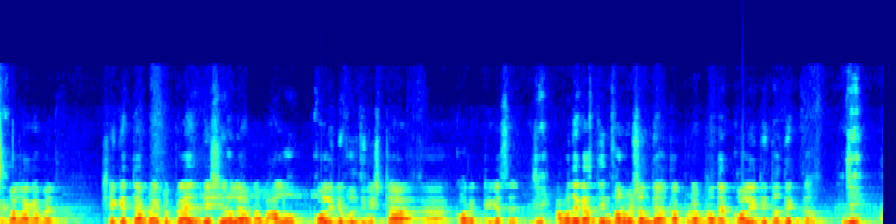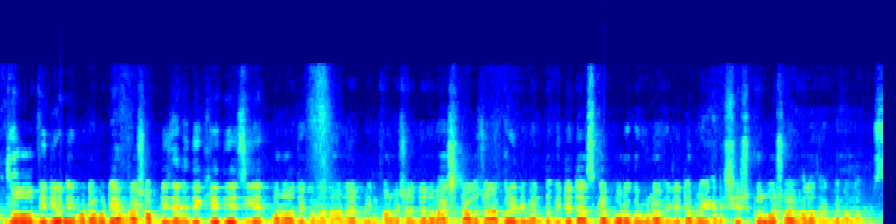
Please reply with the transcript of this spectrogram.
একবার লাগাবেন। সেক্ষেত্রে আপনার একটু প্রাইস বেশি হলে আপনার ভালো কোয়ালিটিফুল জিনিসটা করেন ঠিক আছে। আমাদের কাছে ইনফরমেশন দেওয়া তারপরে আপনাদের কোয়ালিটি তো দেখতে হবে। জি তো ভিডিওটি মোটামুটি আমরা সব ডিজাইনই দেখিয়ে দিয়েছি এরপরও যে কোনো ধরনের ইনফরমেশনের জন্য ভাই সাথে আলোচনা করে নেবেন। তো ভিডিওটা আজকে আর বড় করব না ভিডিওটা আমরা এখানে শেষ করব। সবাই ভালো থাকবেন আল্লাহ হাফিজ।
